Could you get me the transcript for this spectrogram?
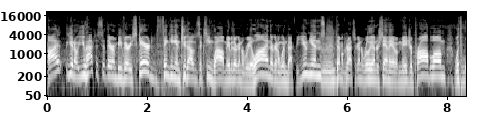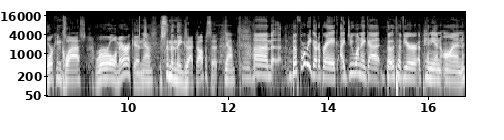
I, you know, you have to sit there and be very scared, thinking in 2016, wow, maybe they're going to realign, they're going to win back the unions. Mm-hmm. Democrats are going to really understand they have a major problem with working class, rural Americans. Yeah. This has been the exact opposite. Yeah. Um, before we go to break, I do want to get both of your opinion on.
